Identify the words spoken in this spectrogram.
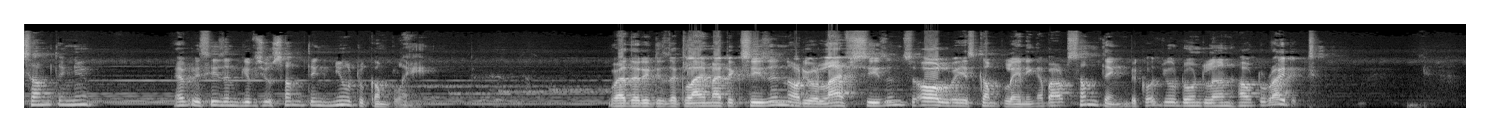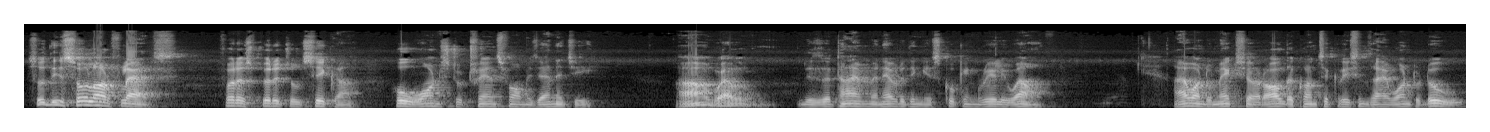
something new. Every season gives you something new to complain. Whether it is the climatic season or your life seasons, always complaining about something because you don't learn how to ride it. So these solar flares for a spiritual seeker who wants to transform his energy, ah, well, this is a time when everything is cooking really well. I want to make sure all the consecrations I want to do,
